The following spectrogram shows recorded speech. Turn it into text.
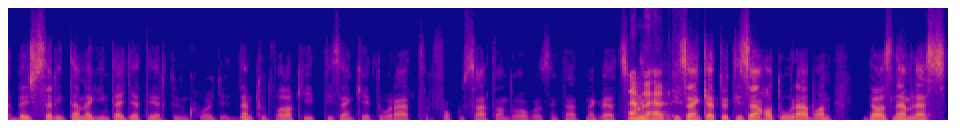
ebbe is szerintem megint egyetértünk, hogy nem tud valaki 12 órát fókuszáltan dolgozni, tehát meg lehet nem lehet. 12-16 órában, de az nem lesz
